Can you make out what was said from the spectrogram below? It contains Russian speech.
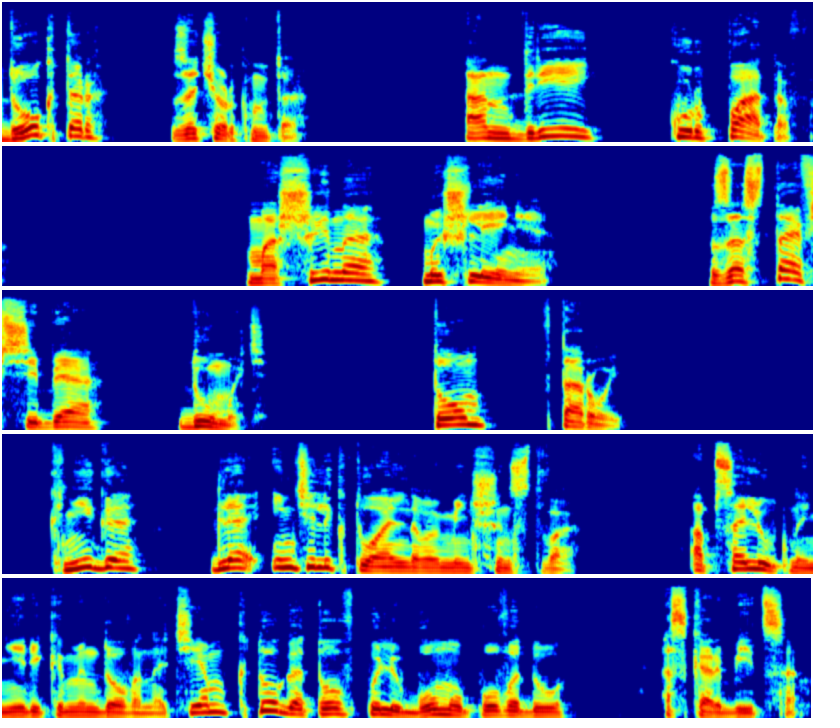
Доктор, зачеркнуто, Андрей Курпатов. Машина мышления. Заставь себя думать. Том 2. Книга для интеллектуального меньшинства. Абсолютно не рекомендована тем, кто готов по любому поводу оскорбиться.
